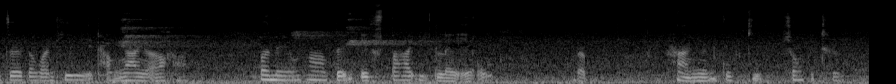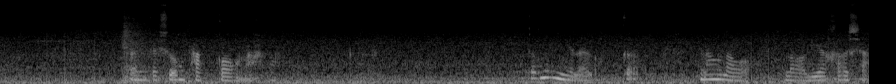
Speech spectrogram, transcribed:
มาเจอกันวันที่ทำงานกันแล้วค่ะวันนี้มาเป็นเอ็กซ์ต้าอีกแล้ว แบบหาเงินกุ๊กกิ๊บช่วงปิดเทอมตอนนี้ก็ช่วงพักกองนะคะ ก็ไม่มีอะไรหรอกก็นั่งรอรอเรียกข้าวเช้า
